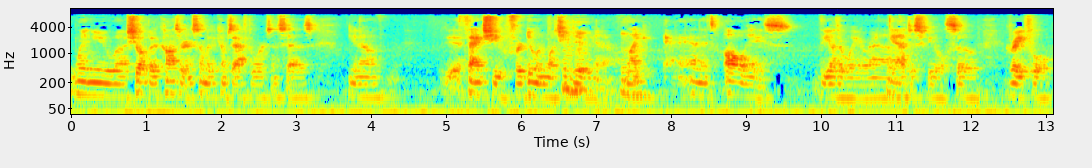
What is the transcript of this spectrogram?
when you uh, show up at a concert and somebody comes afterwards and says, you know, thanks you for doing what you do. Mhm. You know, Mhm. like, and it's always the other way around. Yeah. I just feel so grateful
